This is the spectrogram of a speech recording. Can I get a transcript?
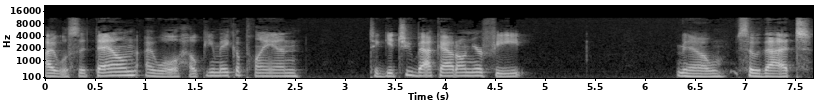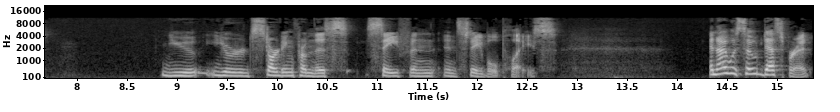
I will sit down. I will help you make a plan to get you back out on your feet. You know, so that you you're starting from this safe and, and stable place. And I was so desperate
